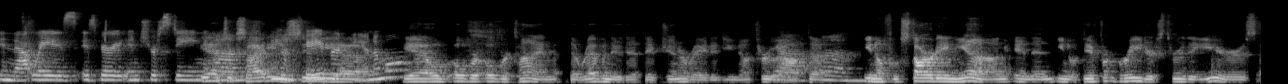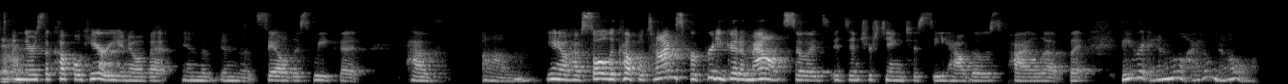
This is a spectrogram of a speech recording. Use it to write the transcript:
in that way is is very interesting. Yeah, it's um, exciting to see. Favorite uh, animal? Yeah, over over time, the revenue that they've generated, you know, throughout, yeah, um, you know, from starting young and then you know different breeders through the years. Uh, and there's a couple here, you know, that in the in the sale this week that have um, you know have sold a couple times for pretty good amounts. So it's it's interesting to see how those pile up. But favorite animal, I don't know.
